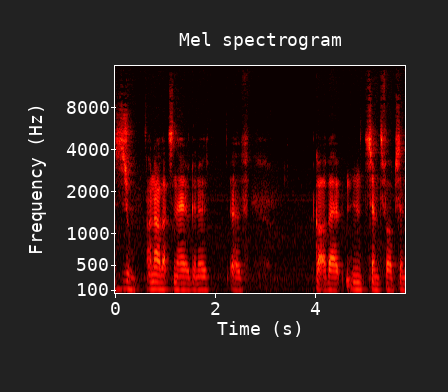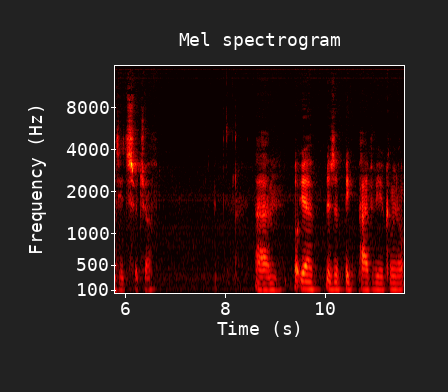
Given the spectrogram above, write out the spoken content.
zoom. I know that's now gonna have got about 75% of it switch off. Um, but yeah, there's a big pay per view coming up.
